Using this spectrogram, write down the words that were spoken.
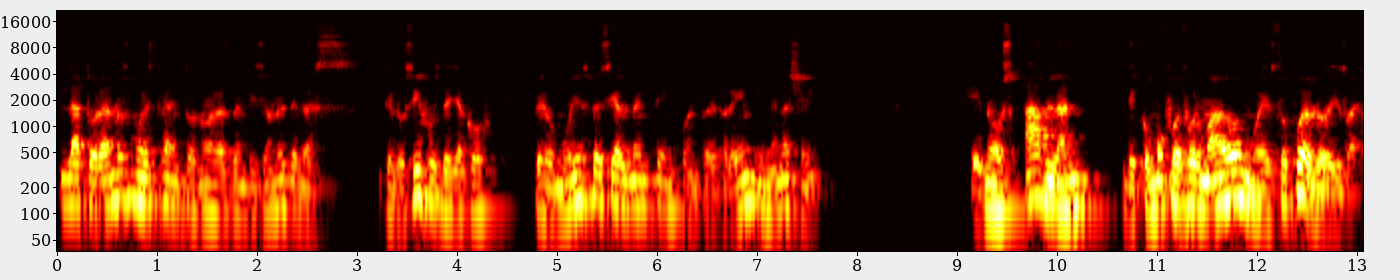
la Torah nos muestra en torno a las bendiciones de, las, de los hijos de Jacob, pero muy especialmente en cuanto a Efraín y Menashe, eh, nos hablan de cómo fue formado nuestro pueblo de Israel,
